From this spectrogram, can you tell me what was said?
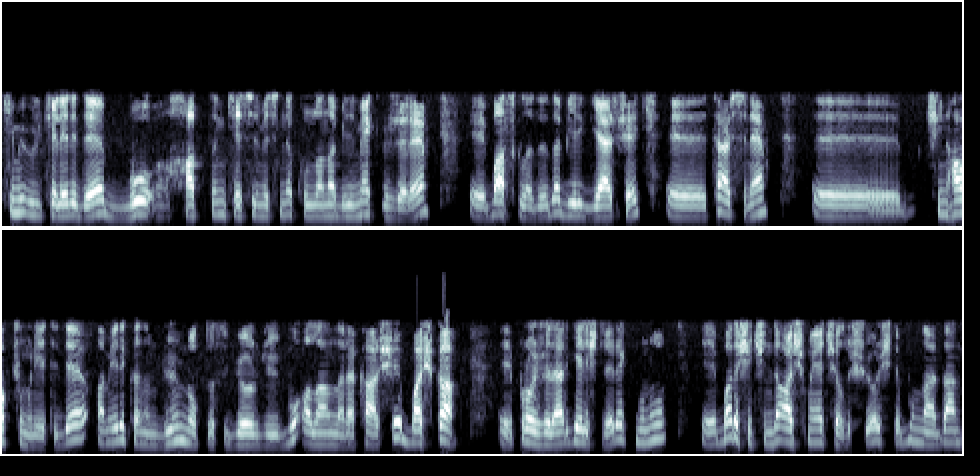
kimi ülkeleri de bu hattın kesilmesinde kullanabilmek üzere e, baskıladığı da bir gerçek. E, tersine e, Çin Halk Cumhuriyeti de Amerika'nın düğüm noktası gördüğü bu alanlara karşı başka e, projeler geliştirerek bunu e, barış içinde aşmaya çalışıyor. İşte bunlardan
